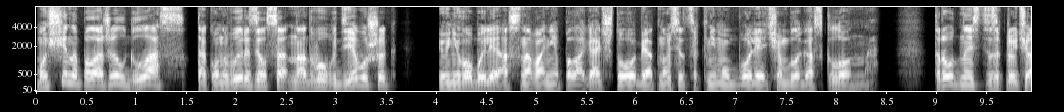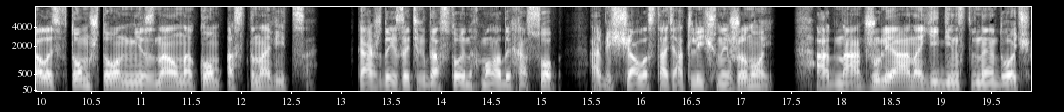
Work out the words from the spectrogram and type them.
Мужчина положил глаз, так он выразился, на двух девушек, и у него были основания полагать, что обе относятся к нему более чем благосклонно. Трудность заключалась в том, что он не знал, на ком остановиться. Каждая из этих достойных молодых особ обещала стать отличной женой. Одна Джулиана, единственная дочь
